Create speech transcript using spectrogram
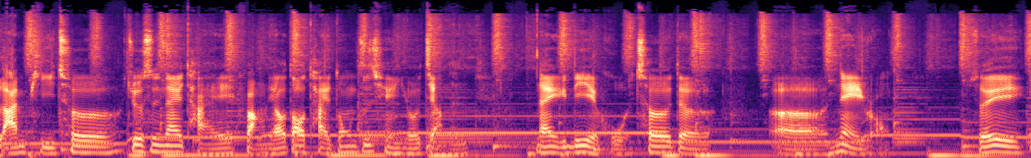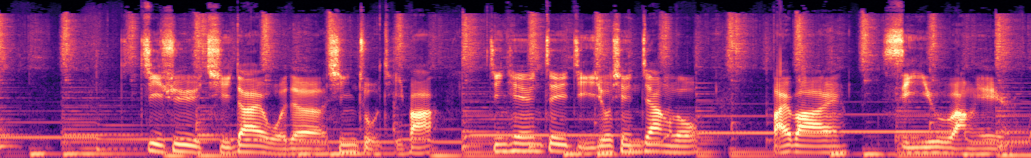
蓝皮车，就是那台访聊到台东之前有讲的那一列火车的呃内容。所以继续期待我的新主题吧。今天这一集就先这样喽，拜拜，See you on air。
